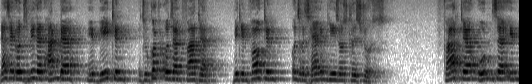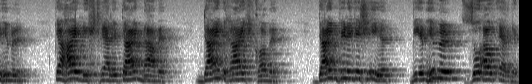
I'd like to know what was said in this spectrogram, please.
Lasset uns miteinander beten zu Gott, unserem Vater, mit den Worten unseres Herrn Jesus Christus. Vater unser im Himmel, geheiligt werde dein Name, dein Reich komme, dein Wille geschehe, wie im Himmel, so auf Erden.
